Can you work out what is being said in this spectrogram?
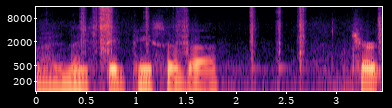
my. A nice big piece of uh, chert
